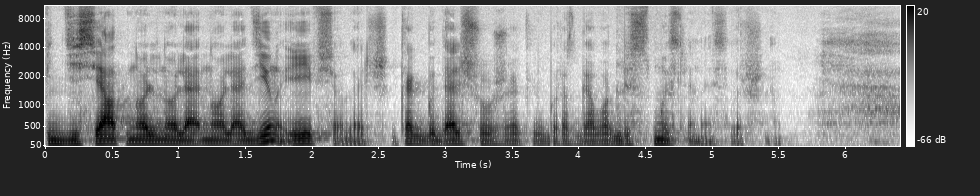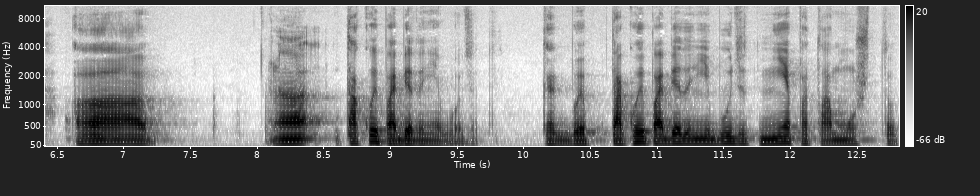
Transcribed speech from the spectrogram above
50 0001 и все дальше. Как бы дальше уже как бы разговор бессмысленный совершенно. А, а, такой победы не будет. Как бы такой победы не будет не потому, что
